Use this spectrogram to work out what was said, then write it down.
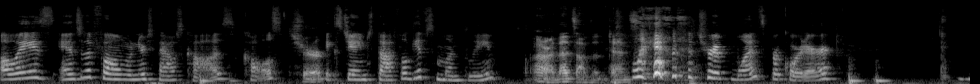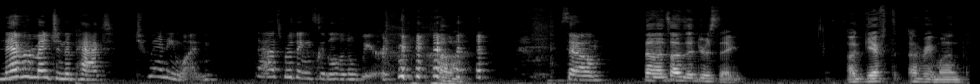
Always answer the phone when your spouse calls, calls Sure. exchange thoughtful gifts monthly, All right, that sounds intense. plan a trip once per quarter, never mention the Pact to anyone. That's where things get a little weird. Huh. So, No, that sounds interesting. A gift every month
